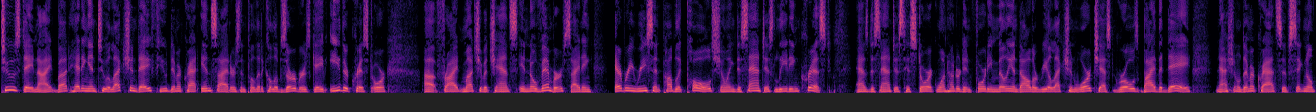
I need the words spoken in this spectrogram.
Tuesday night, but heading into Election Day, few Democrat insiders and political observers gave either Crist or uh, Fried much of a chance in November, citing every recent public poll showing DeSantis leading Crist. As DeSantis' historic $140 million reelection war chest grows by the day, national Democrats have signaled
